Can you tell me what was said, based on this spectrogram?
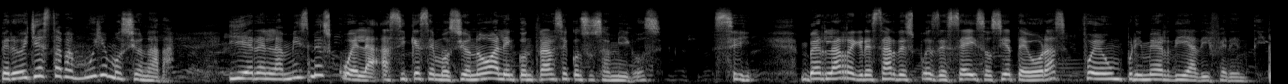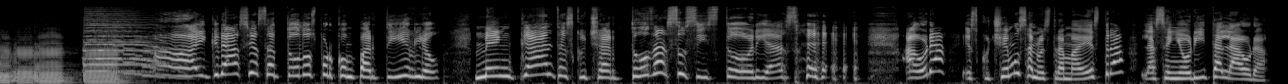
pero ella estaba muy emocionada. Y era en la misma escuela, así que se emocionó al encontrarse con sus amigos. Sí, verla regresar después de seis o siete horas fue un primer día diferente. Ay, gracias a todos por compartirlo. Me encanta escuchar todas sus historias. Ahora escuchemos a nuestra maestra, la señorita Laura,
